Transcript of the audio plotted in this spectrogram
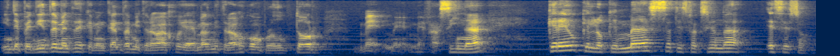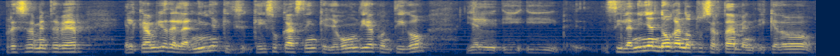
independientemente de que me encanta mi trabajo y además mi trabajo como productor me, me, fascina, creo que lo que más satisfacción da es eso, precisamente ver el cambio de la niña que, que hizo casting, que llegó un día contigo y, el, y, y, si la niña no ganó tu certamen y quedó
